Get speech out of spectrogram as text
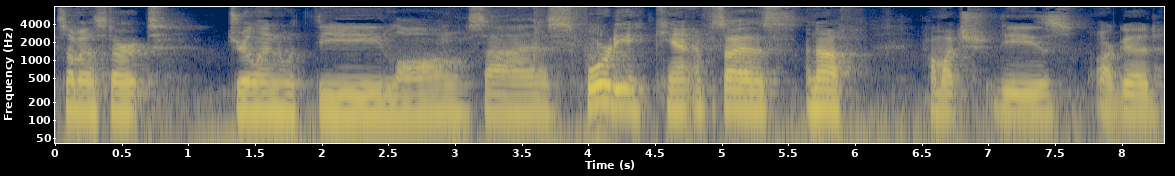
So I'm gonna start drilling with the long size 40. Can't emphasize enough how much these are good.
